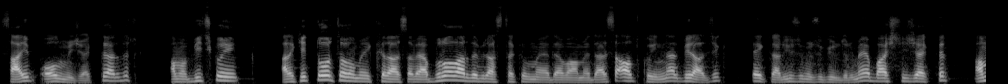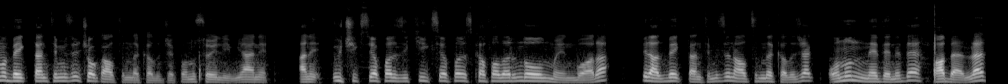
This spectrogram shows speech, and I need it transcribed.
sahip olmayacaklardır. Ama Bitcoin hareketli ortalamayı kırarsa veya buralarda biraz takılmaya devam ederse altcoin'ler birazcık tekrar yüzümüzü güldürmeye başlayacaktır. Ama beklentimizin çok altında kalacak onu söyleyeyim. Yani hani 3x yaparız 2x yaparız kafalarında olmayın bu ara. Biraz beklentimizin altında kalacak. Onun nedeni de haberler.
